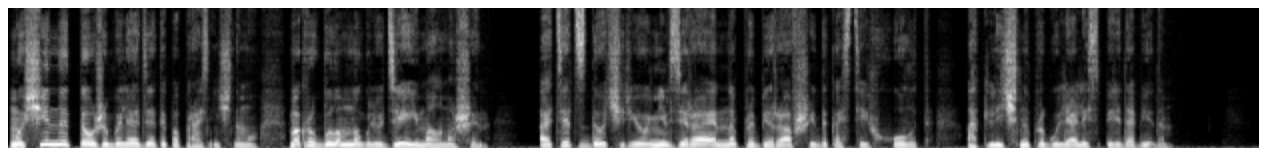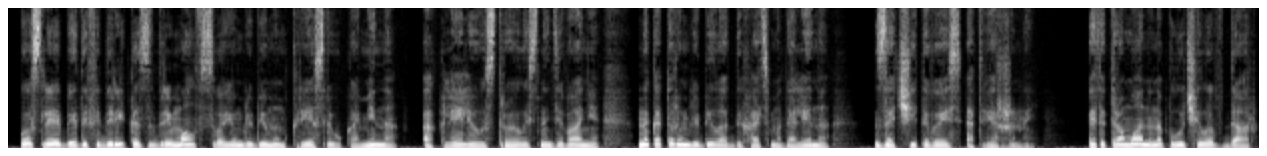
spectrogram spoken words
Мужчины тоже были одеты по-праздничному. Вокруг было много людей и мало машин. Отец с дочерью, невзирая на пробиравший до костей холод, отлично прогулялись перед обедом. После обеда Федерико задремал в своем любимом кресле у камина, а Клелия устроилась на диване, на котором любила отдыхать Мадалена, зачитываясь отверженной. Этот роман она получила в дар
